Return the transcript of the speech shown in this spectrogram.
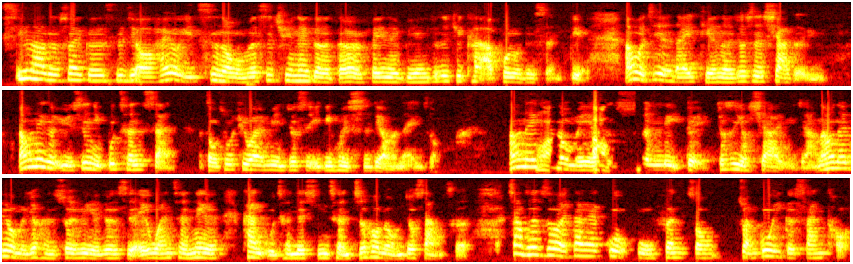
希腊的帅哥司机哦，还有一次呢，我们是去那个德尔菲那边，就是去看阿波罗的神殿。然后我记得那一天呢，就是下着雨。然后那个雨是你不撑伞走出去外面就是一定会湿掉的那一种。然后那天我们也很顺利，对，就是有下雨这样。然后那天我们就很顺利的，就是诶完成那个看古城的行程之后呢，我们就上车。上车之后大概过五分钟，转过一个山头，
